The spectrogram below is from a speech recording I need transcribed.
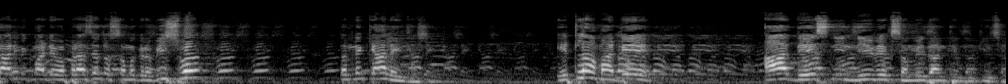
ધાર્મિક માટે વપરાશે તો સમગ્ર વિશ્વ તમને ક્યાં લઈ જશે? એટલા માટે આ દેશની નીવ એક સંવિધાનથી મૂકી છે.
